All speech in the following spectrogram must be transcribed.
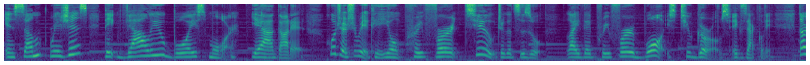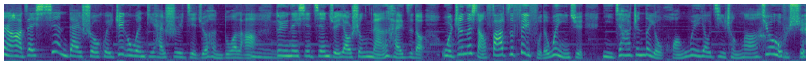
in some regions, they value boys more. Yeah, got it. 或者是不是也可以用 prefer to 这个词组 ？like they prefer boys to girls. Exactly. 当然啊，在现代社会，这个问题还是解决很多了啊。嗯、对于那些坚决要生男孩子的，我真的想发自肺腑的问一句：你家真的有皇位要继承吗？就是。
